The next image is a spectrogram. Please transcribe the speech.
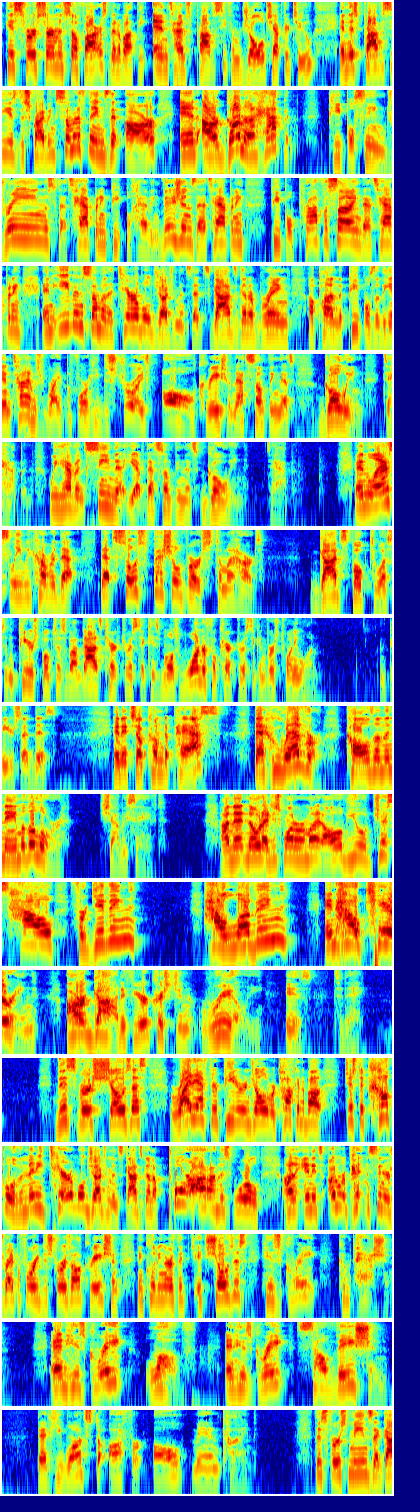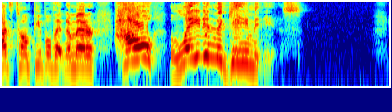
His first sermon so far has been about the end times prophecy from Joel chapter 2, and this prophecy is describing some of the things that are and are gonna happen. People seeing dreams, that's happening, people having visions, that's happening, people prophesying, that's happening, and even some of the terrible judgments that God's going to bring upon the peoples of the end times right before he destroys all creation. That's something that's going to happen. We haven't seen that yet. That's something that's going to happen. And lastly, we covered that that so special verse to my heart. God spoke to us and Peter spoke to us about God's characteristic, his most wonderful characteristic in verse 21. Peter said this And it shall come to pass that whoever calls on the name of the Lord shall be saved. On that note, I just want to remind all of you of just how forgiving, how loving, and how caring our God, if you're a Christian, really is today. This verse shows us right after Peter and Joel were talking about just a couple of the many terrible judgments God's going to pour out on this world on, and its unrepentant sinners right before he destroys all creation, including earth. It, it shows us his great compassion and his great love and his great salvation that he wants to offer all mankind. This verse means that God's telling people that no matter how late in the game it is,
